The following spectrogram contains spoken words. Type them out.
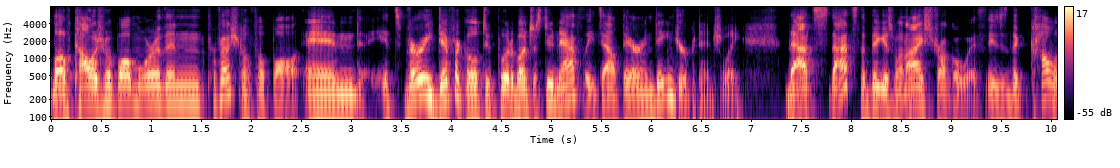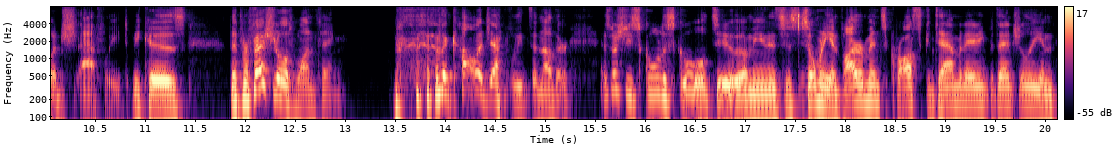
love college football more than professional football, and it's very difficult to put a bunch of student athletes out there in danger potentially. That's that's the biggest one I struggle with is the college athlete because the professional is one thing. the college athlete's another, especially school to school too. I mean, it's just so many environments cross contaminating potentially, and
